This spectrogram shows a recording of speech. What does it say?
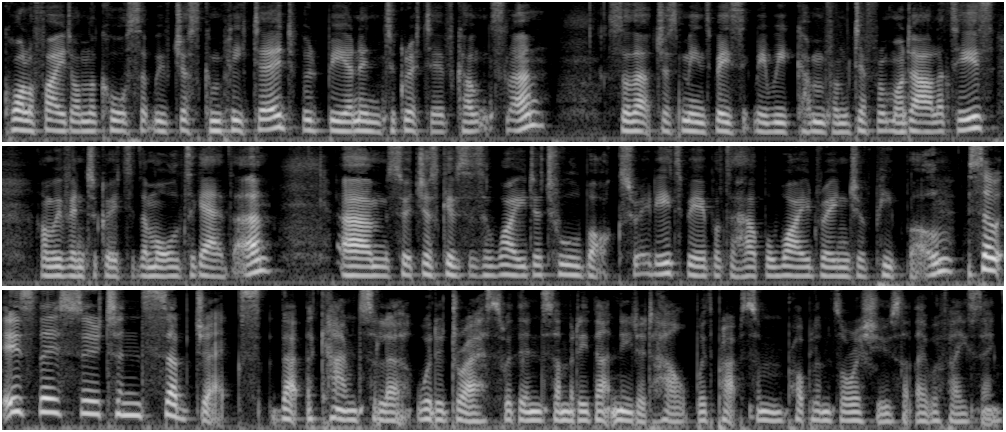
qualified on the course that we've just completed would be an integrative counsellor. So that just means basically we come from different modalities and we've integrated them all together. Um, so it just gives us a wider toolbox really to be able to help a wide range of people. So, is there certain subjects that the counsellor would address within somebody that needed help with perhaps some problems or issues that they were facing?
